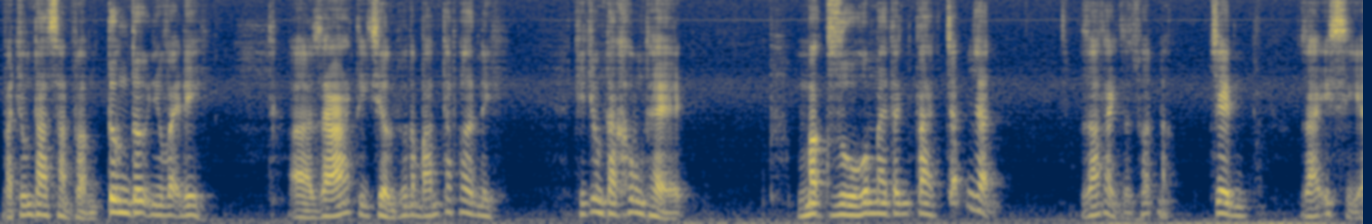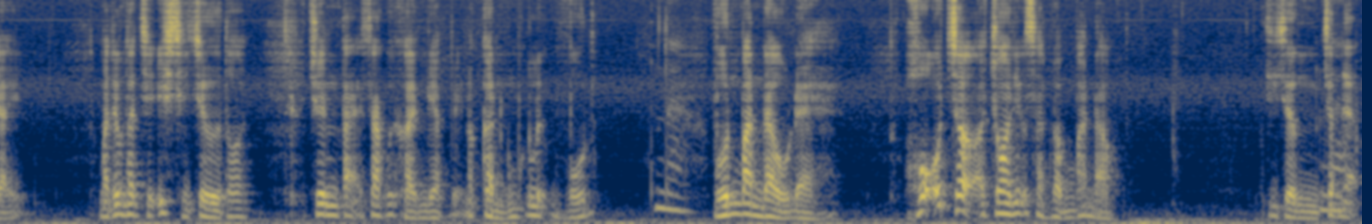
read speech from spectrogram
Và chúng ta sản phẩm tương tự như vậy đi. À, giá thị trường chúng ta bán thấp hơn đi. Chứ chúng ta không thể mặc dù hôm nay chúng ta chấp nhận giá thành sản xuất là trên giá x ấy mà chúng ta chỉ x trừ thôi cho nên tại sao cái khởi nghiệp ấy, nó cần có một lượng vốn Đà. Dạ. vốn ban đầu để hỗ trợ cho những sản phẩm ban đầu thị trường chấp Đà. Dạ. nhận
